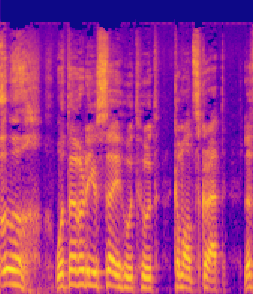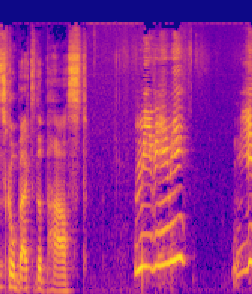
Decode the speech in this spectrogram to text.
Ugh, whatever do you say, Hoot Hoot. Come on, Scrat, let's go back to the past. Me, me, me.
